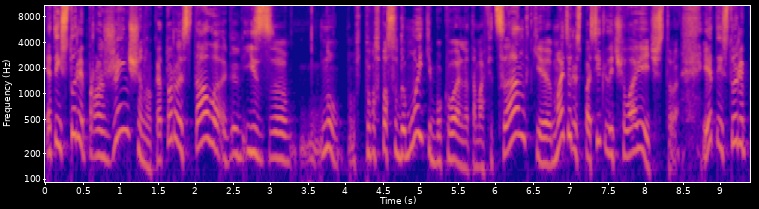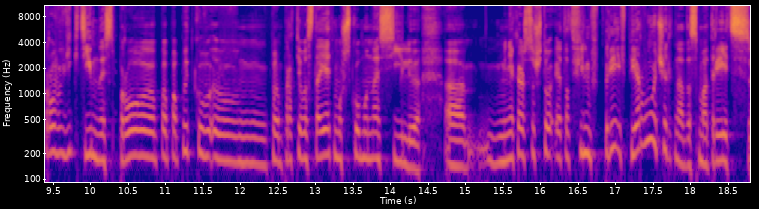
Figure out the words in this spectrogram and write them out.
Это история про женщину, которая стала э, из, э, ну, посудомойки буквально, там, официантки, матерью спасителя человечества. И это история про виктимность, про попытку э, противостоять мужскому насилию. Э, мне кажется, что этот фильм в, при, в первую очередь надо смотреть,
